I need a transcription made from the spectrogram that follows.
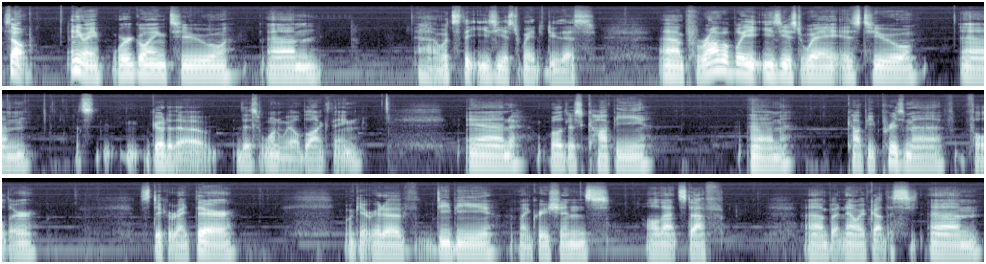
so anyway, we're going to, um, uh, what's the easiest way to do this? Uh, probably easiest way is to, um, let's go to the this one wheel block thing, and we'll just copy, um, copy Prisma folder, stick it right there. We'll get rid of DB migrations, all that stuff. Uh, but now we've got the um,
